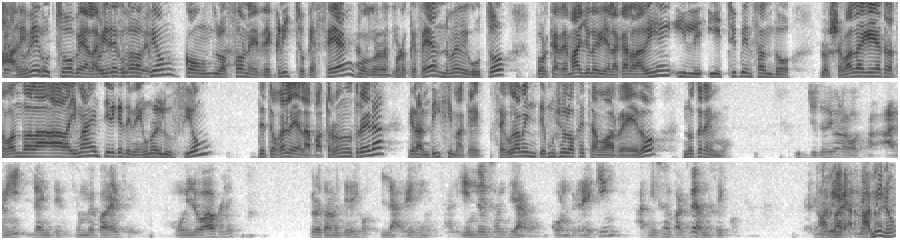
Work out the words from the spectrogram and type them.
A mí me gustó ver a la Virgen de Consolación con los zones de Cristo que sean, por, lo que sean, no me gustó, porque además yo le vi a la cara a la Virgen y estoy pensando, los chavales que ella está tocando a la, a la imagen tiene que tener una ilusión de tocarle a la patrona utrera grandísima, que seguramente muchos de los que estamos alrededor no tenemos. Yo te digo una cosa, a mí la intención me parece muy loable, pero también te digo, la Virgen saliendo de Santiago con Requiem, a mí eso me parece dantesco. A mí, a mí no.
